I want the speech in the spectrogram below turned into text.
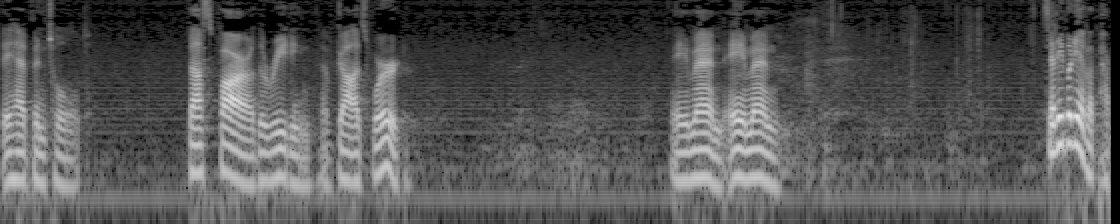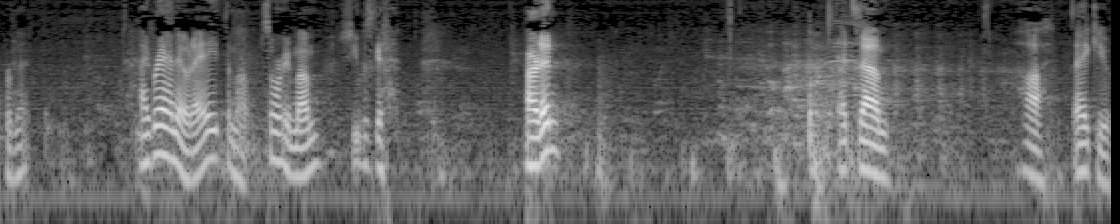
they had been told. Thus far, the reading of God's Word. Amen. Amen. Does anybody have a peppermint? I ran out. I ate them up. Sorry, Mom. She was good. Pardon? It's, um, ah, thank you.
